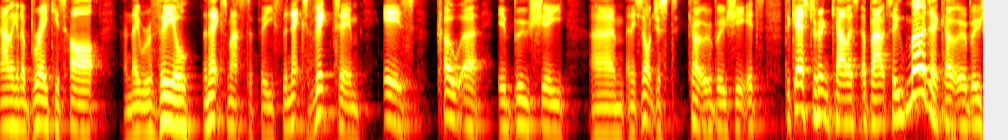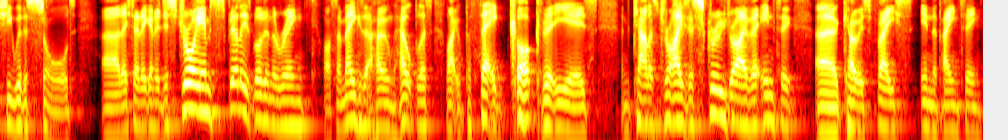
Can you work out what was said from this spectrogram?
Now they're going to break his heart, and they reveal the next masterpiece. The next victim is Kota Ibushi. Um, and it's not just Kota Ibushi, it's Takeshita and Callis about to murder Kota Ibushi with a sword. Uh, they say they're going to destroy him, spill his blood in the ring, whilst Omega's at home, helpless, like a pathetic cock that he is. And Callis drives a screwdriver into uh, Kota's face in the painting,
